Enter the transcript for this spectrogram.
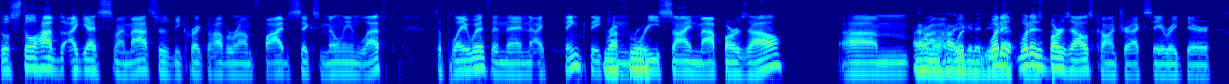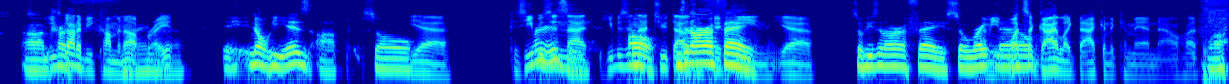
they'll still have i guess my master's be correct they'll have around five six million left to play with and then i think they can Roughly. re-sign matt barzal um I don't know uh, how you're gonna do what, that, what does barzal's contract say right there Uh, he's trying gotta be coming up, right? that. Eh, No, he is up. So yeah because he Where was in that he? he was in Oh, that he's an RFA. yeah so he's an RFA. So right i mean now, what's a guy like that going to command now Well,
